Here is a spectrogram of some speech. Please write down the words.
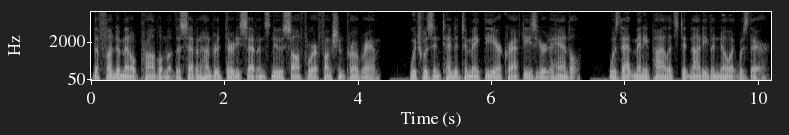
the fundamental problem of the 737's new software function program, which was intended to make the aircraft easier to handle, was that many pilots did not even know it was there.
